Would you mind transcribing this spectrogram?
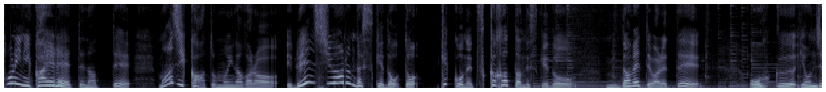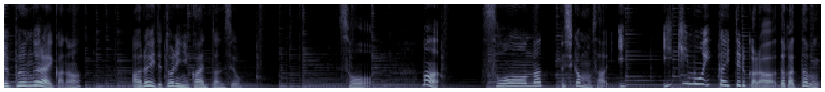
取りに帰れってなってマジかと思いながらえ練習あるんですけどと結構ね突っかかったんですけどダメって言われて往復40分ぐらいかな歩いて取りに帰ったんですよ。そう。まあそうなしかもさ行きも1回行ってるからだから多分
